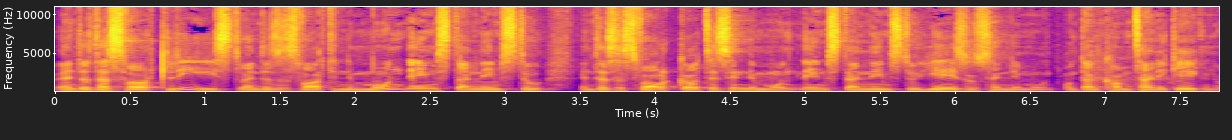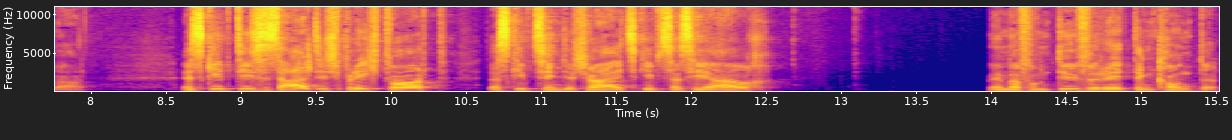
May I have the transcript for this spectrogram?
Wenn du das Wort liest, wenn du das Wort in den Mund nimmst, dann nimmst du, wenn du das Wort Gottes in den Mund nimmst, dann nimmst du Jesus in den Mund und dann kommt seine Gegenwart. Es gibt dieses alte Sprichwort, das gibt es in der Schweiz, gibt es das hier auch. Wenn man vom Teufel redet, den Konter.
